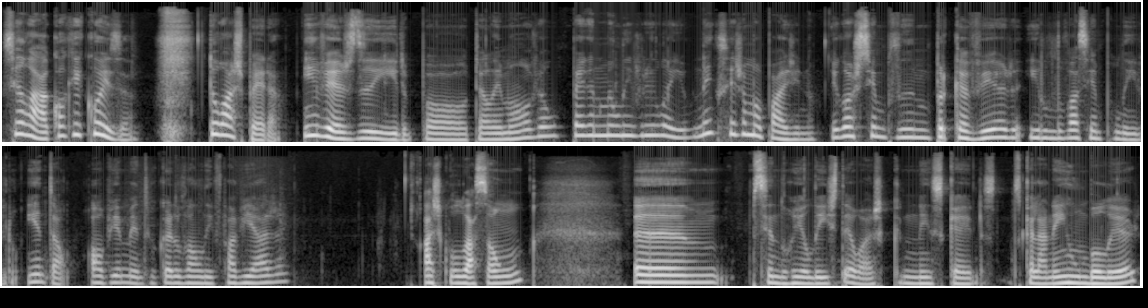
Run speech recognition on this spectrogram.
sei lá, qualquer coisa. Estou à espera. Em vez de ir para o telemóvel, pega no meu livro e leio. Nem que seja uma página. Eu gosto sempre de me precaver e levar sempre um livro. E então, obviamente, eu quero levar um livro para a viagem. Acho que vou levar só um. Um, sendo realista, eu acho que nem sequer, se calhar nenhum vou ler.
